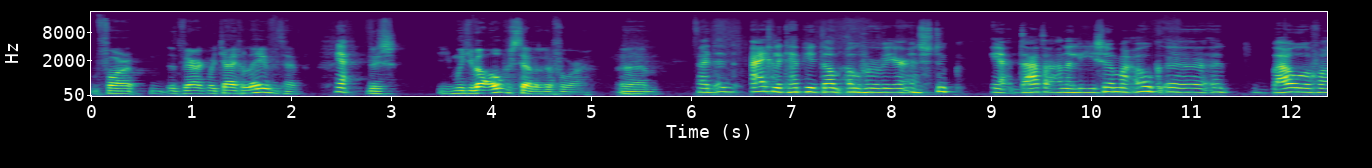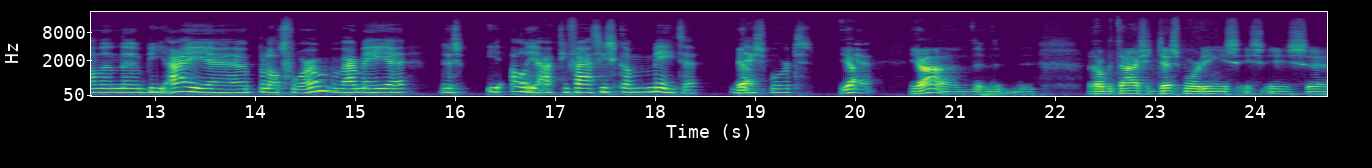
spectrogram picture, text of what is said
voor het werk wat jij geleverd hebt? Ja. Dus je moet je wel openstellen daarvoor. Ehm, eigenlijk heb je het dan over weer een stuk ja, data-analyse, maar ook het bouwen van een BI-platform, waarmee je dus je- al je activaties kan meten. Ja. Dashboard. ja. Ja. Ja, de, de, de rapportage, dashboarding is, is, is eh,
